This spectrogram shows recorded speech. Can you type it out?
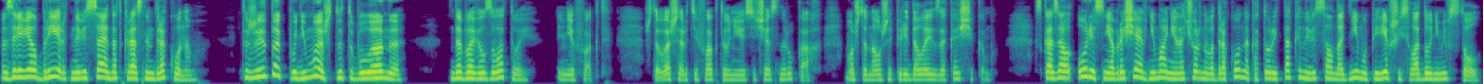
Взревел Бриерт, нависая над красным драконом. Ты же и так понимаешь, что это была она, добавил Золотой. Не факт, что ваши артефакты у нее сейчас на руках. Может, она уже передала их заказчикам? Сказал Орис, не обращая внимания на черного дракона, который так и нависал над ним, уперевшись ладонями в стол.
